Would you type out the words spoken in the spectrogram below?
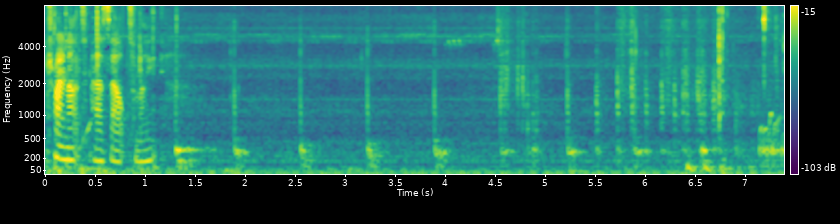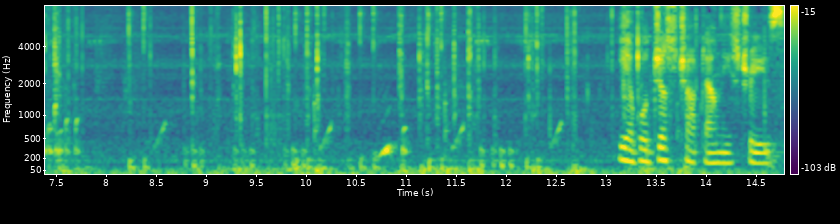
Try not to pass out tonight. Yeah, we'll just chop down these trees.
